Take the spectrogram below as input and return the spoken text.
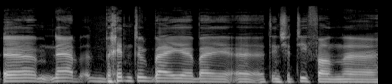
Ehm, nou ja, het begint natuurlijk bij, eh, bij eh, het initiatief van eh,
